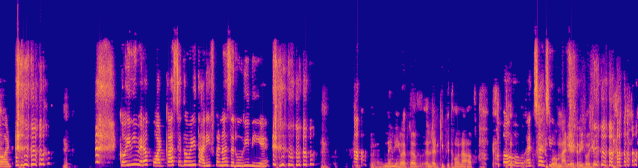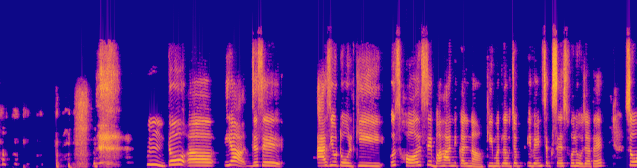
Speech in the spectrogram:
god. कोई नहीं मेरा पॉडकास्ट है तो मेरी तारीफ़ करना ज़रूरी नहीं है नहीं नहीं मतलब लड़की भी तो हो ना आप ओह अच्छा जी वो मैंडेटरी हो जाता हम्म तो या जैसे एज यू टोल्ड कि उस हॉल से बाहर निकलना कि मतलब जब इवेंट सक्सेसफुल हो जाता है so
